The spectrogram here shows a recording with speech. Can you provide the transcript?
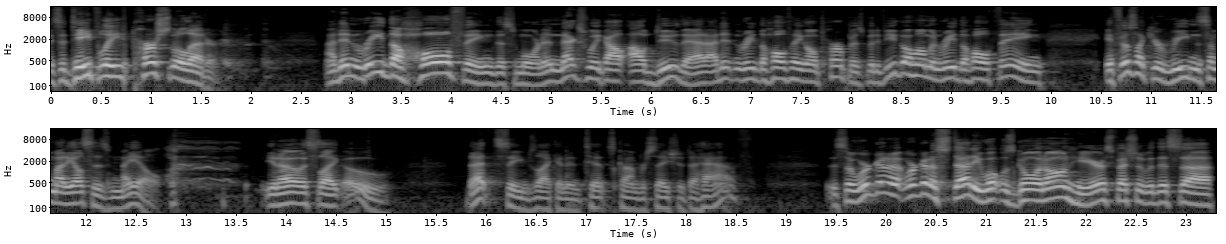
It's a deeply personal letter. I didn't read the whole thing this morning. Next week I'll, I'll do that. I didn't read the whole thing on purpose, but if you go home and read the whole thing, it feels like you're reading somebody else's mail. you know, it's like, oh, that seems like an intense conversation to have. So we're gonna we're gonna study what was going on here, especially with this uh,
